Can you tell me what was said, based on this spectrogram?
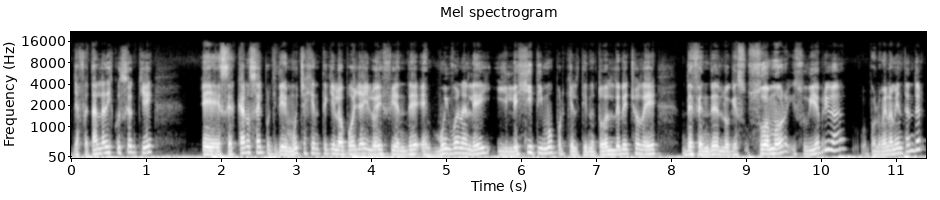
ya fue tal la discusión que eh, cercanos a él, porque tiene mucha gente que lo apoya y lo defiende, es muy buena ley y legítimo, porque él tiene todo el derecho de defender lo que es su amor y su vida privada, por lo menos a mi entender,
